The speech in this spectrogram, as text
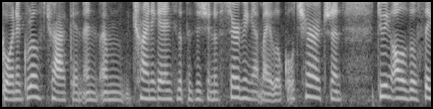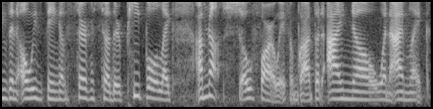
going to growth track and, and I'm trying to get into the position of serving at my local church and doing all of those things and always being of service to other people. Like I'm not so far away from God, but I know when I'm like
